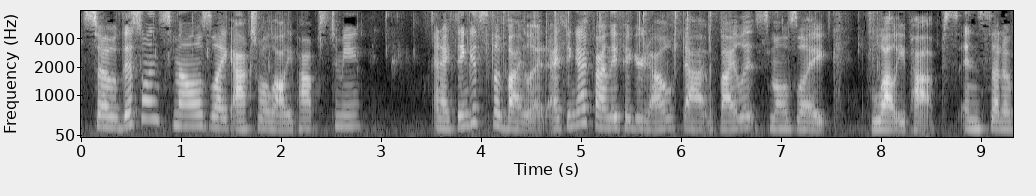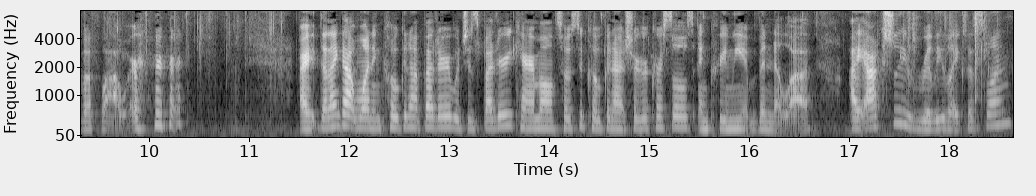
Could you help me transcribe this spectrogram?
so this one smells like actual lollipops to me. And I think it's the violet. I think I finally figured out that violet smells like lollipops instead of a flower. All right, then I got one in coconut butter, which is buttery caramel, toasted coconut, sugar crystals, and creamy vanilla. I actually really like this one.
